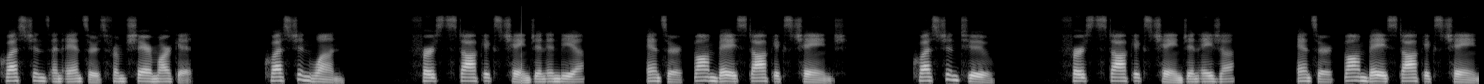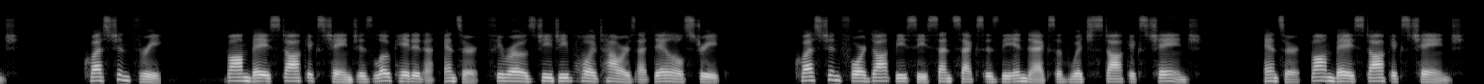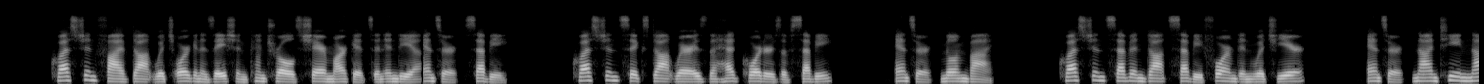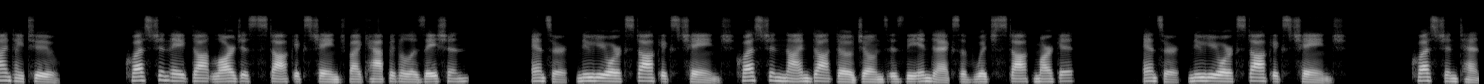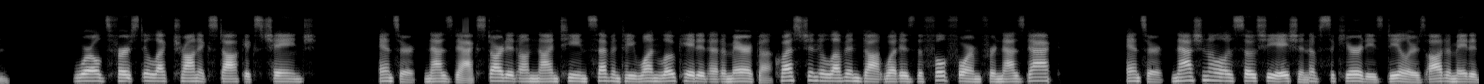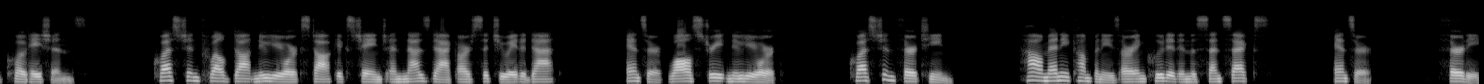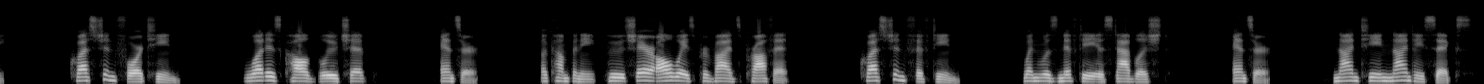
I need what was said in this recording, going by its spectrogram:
Questions and answers from share market. Question 1. First stock exchange in India. Answer Bombay Stock Exchange. Question 2. First stock exchange in Asia. Answer Bombay Stock Exchange. Question 3. Bombay Stock Exchange is located at Answer Phiroze Jeejeebhoy Towers at Dalal Street. Question 4. BSE Sensex is the index of which stock exchange? Answer Bombay Stock Exchange. Question 5. Which organization controls share markets in India? Answer SEBI. Question 6. Where is the headquarters of SEBI? Answer Mumbai. Question 7. SEBI formed in which year? Answer 1992. Question 8. Largest stock exchange by capitalization? Answer New York Stock Exchange. Question 9. Dow Jones is the index of which stock market? Answer New York Stock Exchange. Question 10. World's first electronic stock exchange? Answer NASDAQ started on 1971 located at America. Question 11. What is the full form for NASDAQ? Answer National Association of Securities Dealers Automated Quotations. Question 12. New York Stock Exchange and NASDAQ are situated at? Answer Wall Street, New York. Question 13. How many companies are included in the Sensex? Answer 30. Question 14. What is called blue chip? Answer. A company whose share always provides profit. Question 15. When was Nifty established? Answer. 1996.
